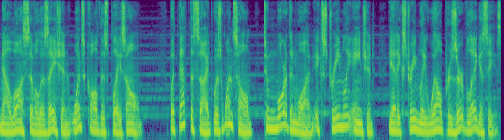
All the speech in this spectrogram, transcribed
now lost civilization once called this place home, but that the site was once home to more than one extremely ancient yet extremely well-preserved legacies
